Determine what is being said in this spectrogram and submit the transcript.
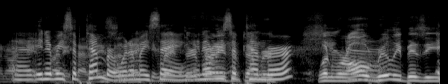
in uh, our case, in every Friday, Saturday, September. What am I Sunday. Right, saying? in every Friday in September. September. when we're all uh, really busy,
